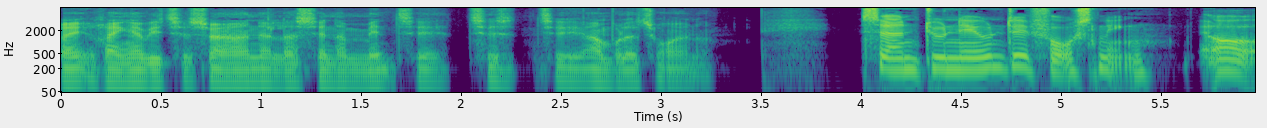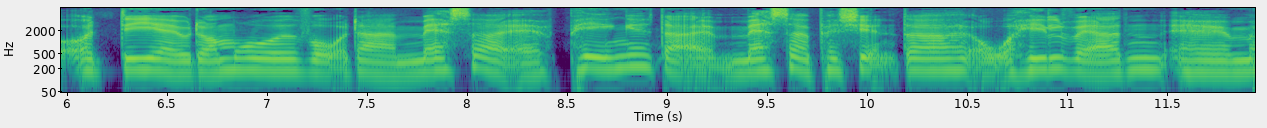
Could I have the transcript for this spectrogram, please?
ringer vi til Søren eller sender dem ind til, til, til ambulatorierne. Søren, du nævnte forskningen, og, og det er jo et område, hvor der er masser af penge, der er masser af patienter over hele verden, øhm,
